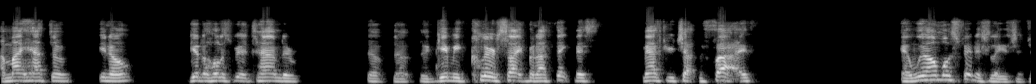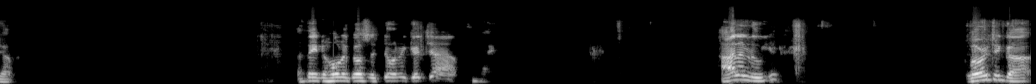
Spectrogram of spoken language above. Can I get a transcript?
I might have to, you know, give the Holy Spirit time to, to, to, to give me clear sight, but I think this Matthew chapter five. And we're almost finished, ladies and gentlemen. I think the Holy Ghost is doing a good job tonight. Hallelujah. Glory to God.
